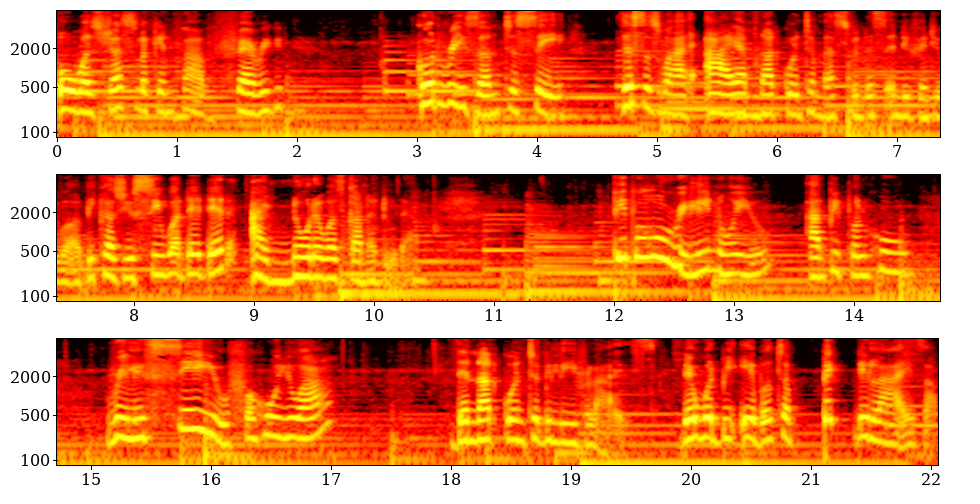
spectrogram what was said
or was just looking for a very good reason to say, This is why I am not going to mess with this individual because you see what they did? I know they was gonna do that people who really know you and people who really see you for who you are, they're not going to believe lies. They would be able to pick the lies up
